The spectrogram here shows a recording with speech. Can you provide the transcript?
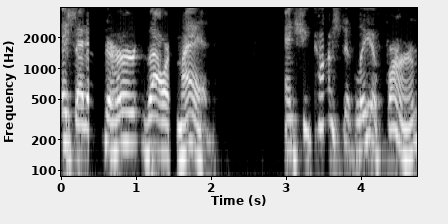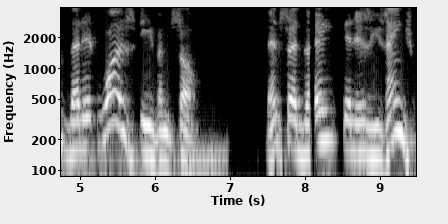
They said unto her, Thou art mad. And she constantly affirmed that it was even so. Then said they, It is his angel.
